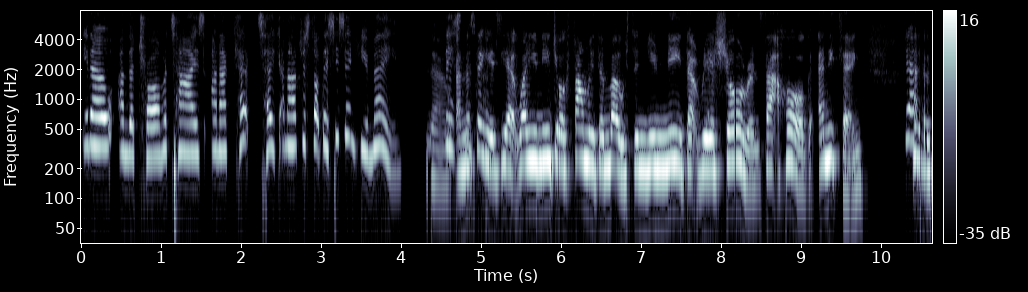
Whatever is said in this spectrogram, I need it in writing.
you know, and they're traumatized. And I kept taking, and I just thought, this is inhumane. No. This and the thing is, yeah, when you need your family the most and you need that reassurance, that hug, anything, yeah. you know,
